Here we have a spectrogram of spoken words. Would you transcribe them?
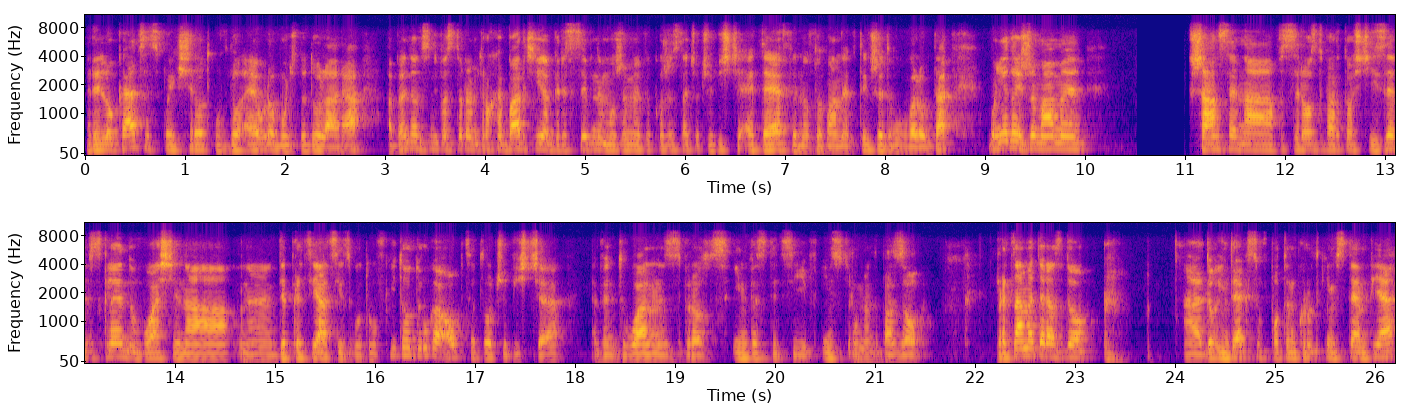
relokację swoich środków do euro bądź do dolara, a będąc inwestorem trochę bardziej agresywnym, możemy wykorzystać oczywiście ETF-y notowane w tychże dwóch walutach, bo nie dość, że mamy szansę na wzrost wartości ze względu właśnie na e, deprecjację złotówki, to druga opcja to oczywiście ewentualny wzrost inwestycji w instrument bazowy. Wracamy teraz do do indeksów po tym krótkim wstępie.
